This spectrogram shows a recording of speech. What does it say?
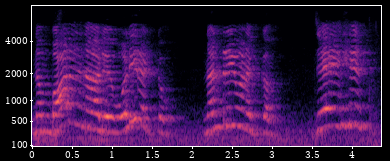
நம் பாரத நாடு ஒளிரட்டும். நன்றி வணக்கம். ஜெய் ஹிந்த்.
